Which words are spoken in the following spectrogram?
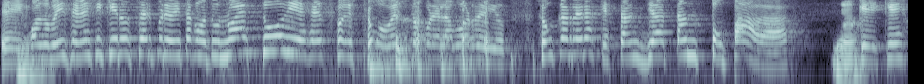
Eh, mm. Cuando me dicen, es que quiero ser periodista como tú, no estudies eso en este momento, por el amor de Dios. Son carreras que están ya tan topadas ah. que, es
